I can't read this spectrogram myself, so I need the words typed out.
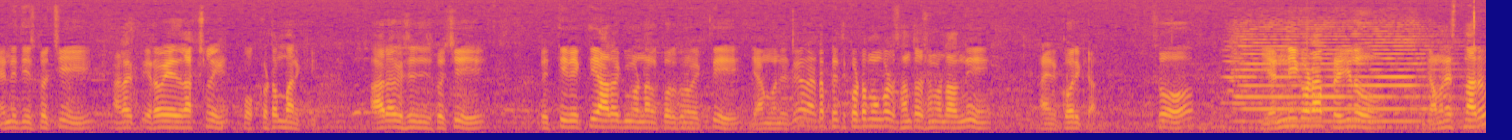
అన్నీ తీసుకొచ్చి అలా ఇరవై ఐదు లక్షలు ఒక కుటుంబానికి. ఆరోగ్యశ్రీ తీసుకొచ్చి ప్రతి వ్యక్తి ఆరోగ్యంగా ఉండాలని కోరుకున్న వ్యక్తి జగన్మోహన్ రెడ్డి గారు అంటే ప్రతి కుటుంబం కూడా సంతోషంగా ఉండాలని ఆయన కోరిక. సో ఇవన్నీ కూడా ప్రజలు గమనిస్తున్నారు.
